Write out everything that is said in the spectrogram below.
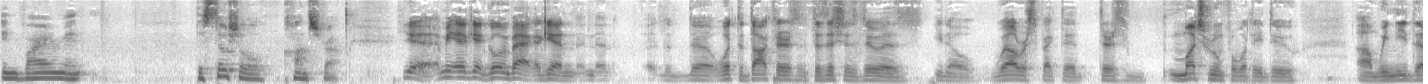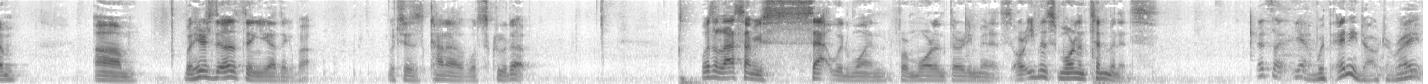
environment, the social construct? Yeah, I mean, again, going back again, the, the what the doctors and physicians do is you know well respected. There's much room for what they do. Um, we need them. Um, but here's the other thing you got to think about, which is kind of what's screwed up. When's the last time you sat with one for more than thirty minutes, or even more than ten minutes? That's like yeah, with any doctor, right?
